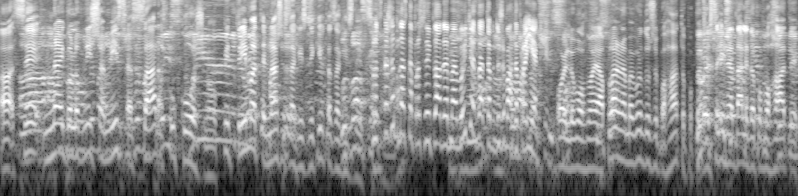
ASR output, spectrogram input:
а, це найголовніша місія зараз у кожного підтримати наших захисників та захисниць. Розкажи, будь ласка, про свої плани. Знаю, тебе дуже багато проєктів. Ой, любов моя, плани на майбутнє дуже багато. По-перше, і надалі допомагати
